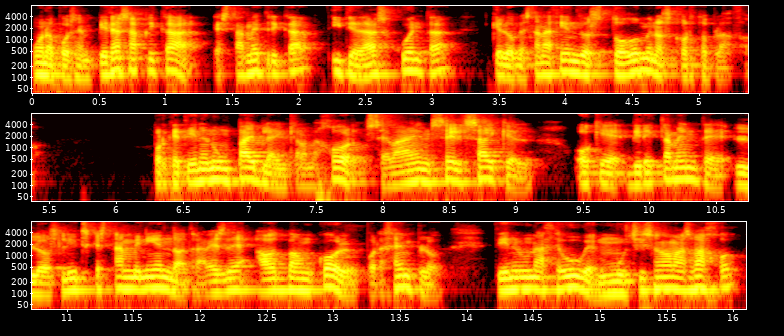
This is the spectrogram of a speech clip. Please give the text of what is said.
Bueno, pues empiezas a aplicar esta métrica y te das cuenta que lo que están haciendo es todo menos corto plazo. Porque tienen un pipeline que a lo mejor se va en sales cycle o que directamente los leads que están viniendo a través de outbound call, por ejemplo, tienen un ACV muchísimo más bajo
